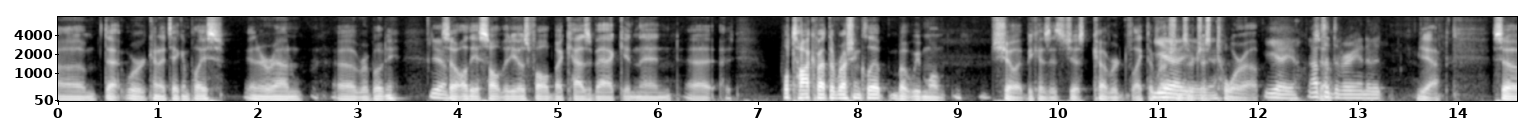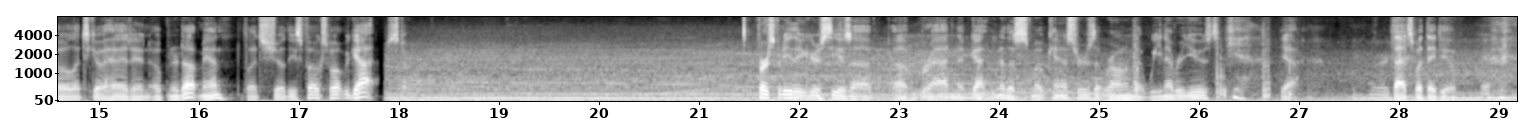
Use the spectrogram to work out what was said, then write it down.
um, that were kind of taking place in and around uh, Robotny. Yeah. So all the assault videos followed by casevac, and then uh, we'll talk about the Russian clip, but we won't show it because it's just covered like the Yeah, Russians yeah, are just yeah. tore up. Yeah, yeah, that's So- at the very end of it. Yeah. So let's go ahead and open it up, man. Let's show these folks what we got. Start. First video that you're going to see is a, a Brad, and they've got you know those smoke canisters that were on them that we never used. Yeah, Yeah, that's what they do.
